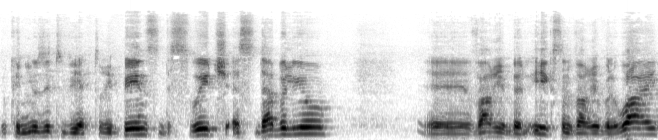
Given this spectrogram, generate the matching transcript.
You can use it via three pins, the switch SW, uh, variable X and variable Y.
